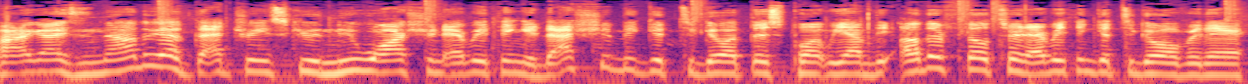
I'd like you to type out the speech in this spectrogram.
Alright guys, now that we have that drain screw, new washer and everything, that should be good to go at this point. We have the other filter and everything good to go over there.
